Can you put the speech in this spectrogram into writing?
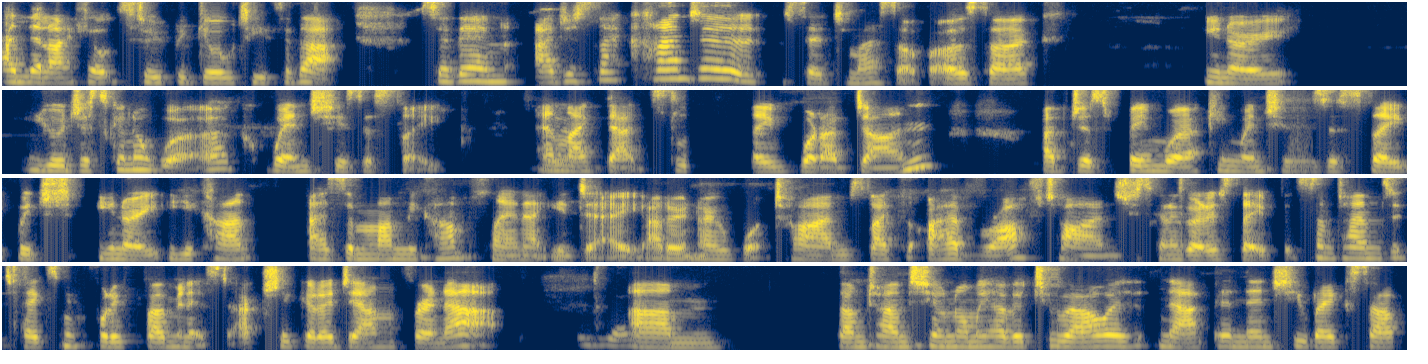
and then I felt super guilty for that. So then I just like kind of said to myself, I was like, you know, you're just going to work when she's asleep. And like that's literally what I've done. I've just been working when she's asleep, which, you know, you can't, as a mum, you can't plan out your day. I don't know what times, like I have rough times, she's going to go to sleep, but sometimes it takes me 45 minutes to actually get her down for a nap. Um, sometimes she'll normally have a two hour nap and then she wakes up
